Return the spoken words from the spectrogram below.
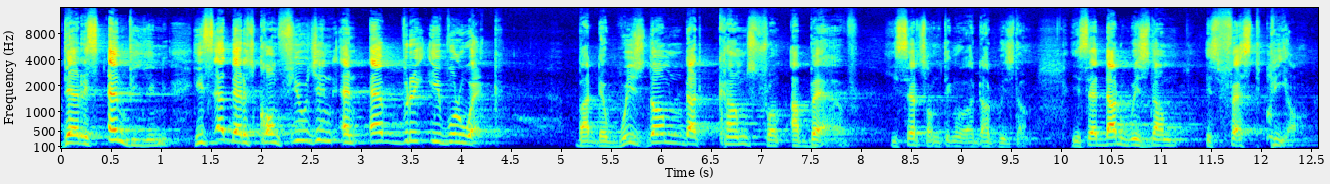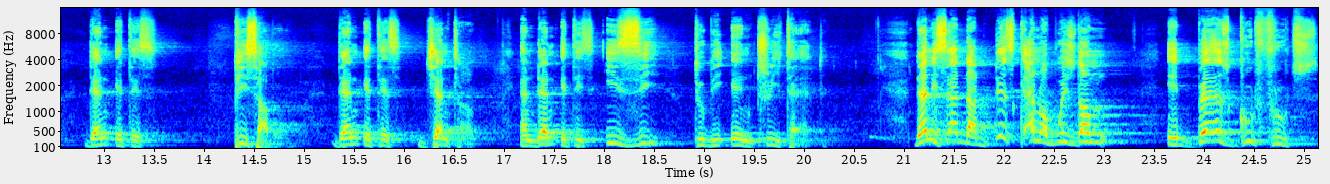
there is envying, he said there is confusion and every evil work. But the wisdom that comes from above, he said something about that wisdom. He said that wisdom is first pure, then it is peaceable, then it is gentle, and then it is easy to be entreated. Then he said that this kind of wisdom it bears good fruits.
